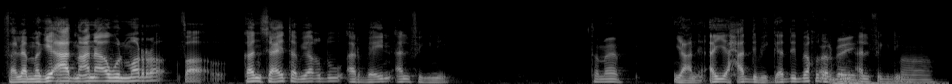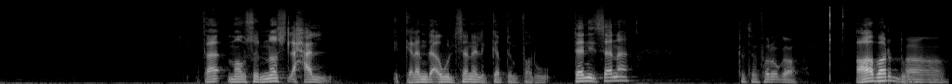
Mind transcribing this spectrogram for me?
فلما جه قعد معانا أول مرة فكان ساعتها بياخدوا أربعين ألف جنيه. تمام. يعني أي حد بيتجدد بياخد 40. أربعين ألف جنيه. آه. فما وصلناش لحل. الكلام ده أول سنة للكابتن فاروق. تاني سنة كابتن فاروق جعفر. آه برضو. آه آه.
